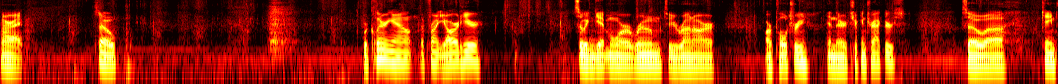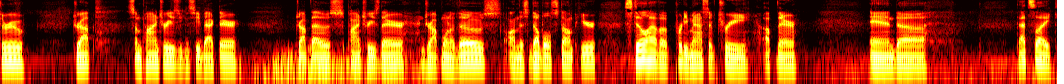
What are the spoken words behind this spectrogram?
All right. So we're clearing out the front yard here so we can get more room to run our our poultry and their chicken tractors. So uh, came through, dropped some pine trees. You can see back there Drop those pine trees there and drop one of those on this double stump here. Still have a pretty massive tree up there. And uh, that's like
